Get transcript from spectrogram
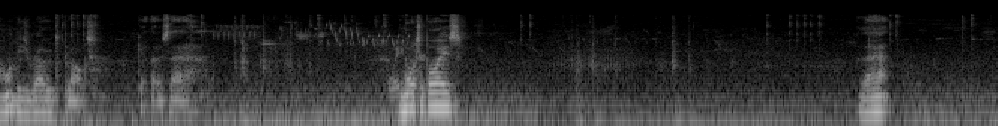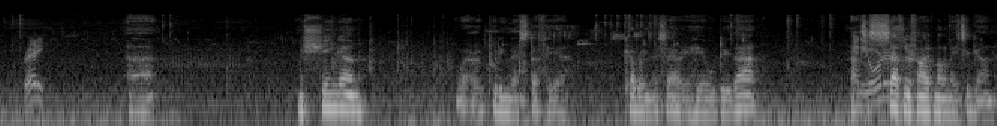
I want these roads blocked. Get those there. Waiting Mortar boys. There. Ready. Uh, machine gun. Where are we putting this stuff here? Covering this area here, we'll do that. That's Any a 75 millimeter gun.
